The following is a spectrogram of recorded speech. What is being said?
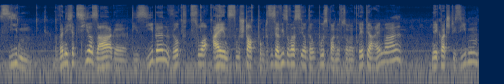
7. Wenn ich jetzt hier sage, die 7 wird zur 1, zum Startpunkt. Das ist ja wie sowas hier der Busbahnhof, sondern dreht ja einmal. Ne, Quatsch, die 7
